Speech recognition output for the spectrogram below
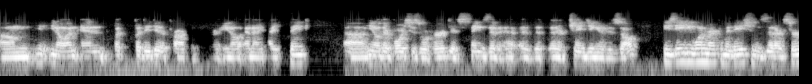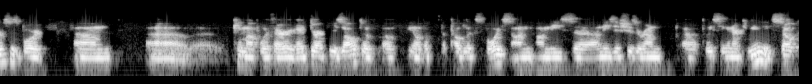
Um, you know, and, and but but they did it properly, you know. And I, I think uh, you know their voices were heard. There's things that, uh, that, that are changing as a result. These 81 recommendations that our services board um, uh, came up with are a direct result of, of you know the, the, public's voice on on these uh, on these issues around uh, policing in our communities. So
